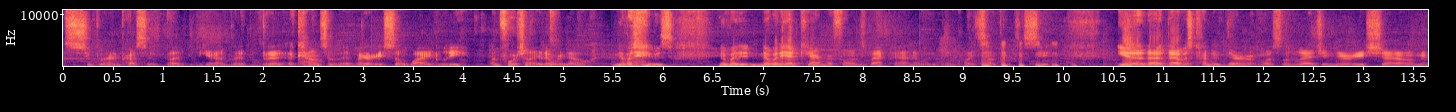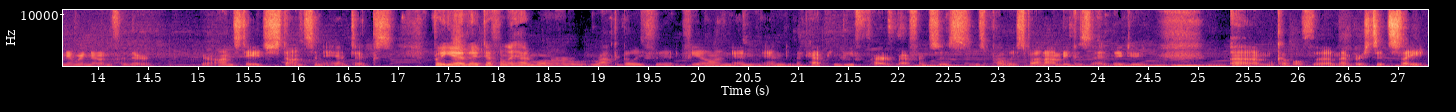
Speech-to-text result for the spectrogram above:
super impressive, but you know the, the accounts of it vary so widely. Unfortunately, there were no nobody was nobody nobody had camera phones back then. It would have been quite something to see. Yeah, that that was kind of their most legendary show. I mean, they were known for their their onstage stunts and antics. But yeah, they definitely had more rockabilly feel, and, and, and the Captain Beefheart reference is, is probably spot on because they, they do. Um, a couple of the members did cite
